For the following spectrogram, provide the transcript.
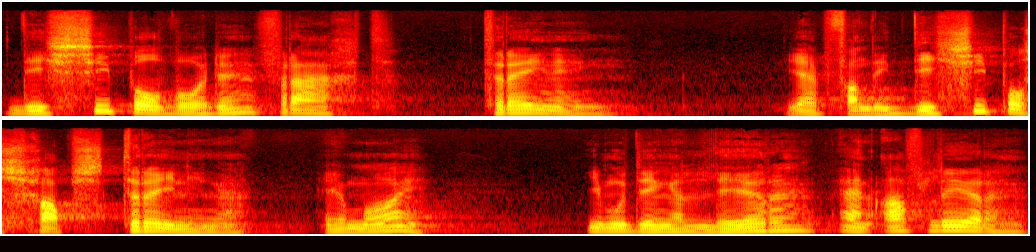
Discipel worden vraagt training. Je hebt van die discipelschapstrainingen. Heel mooi. Je moet dingen leren en afleren.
